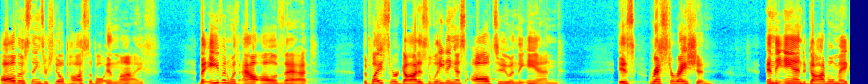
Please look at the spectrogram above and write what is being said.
All those things are still possible in life. But even without all of that, the place where God is leading us all to in the end is restoration. In the end, God will make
